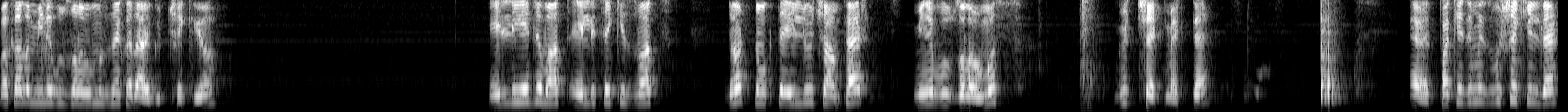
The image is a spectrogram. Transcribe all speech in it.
Bakalım mini buzdolabımız ne kadar güç çekiyor. 57 watt, 58 watt, 4.53 amper mini buzdolabımız güç çekmekte. Evet paketimiz bu şekilde.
